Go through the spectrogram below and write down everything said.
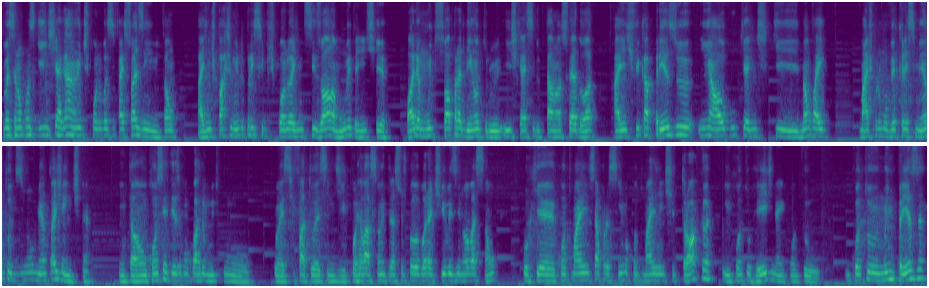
que você não conseguia enxergar antes quando você faz sozinho. Então, a gente parte muito do princípio de quando a gente se isola muito, a gente olha muito só para dentro e esquece do que está ao nosso redor, a gente fica preso em algo que a gente que não vai mais promover crescimento ou desenvolvimento a gente, né? Então, com certeza, concordo muito com, com esse fator assim de correlação entre ações colaborativas e inovação, porque quanto mais a gente se aproxima, quanto mais a gente troca enquanto rede, né, enquanto enquanto uma empresa,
